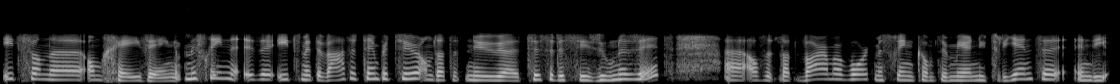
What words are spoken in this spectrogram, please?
iets van de omgeving. Misschien is er iets met de watertemperatuur, omdat het nu uh, tussen de seizoenen zit. als het wat warmer wordt, misschien komt er meer nutriënten in die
